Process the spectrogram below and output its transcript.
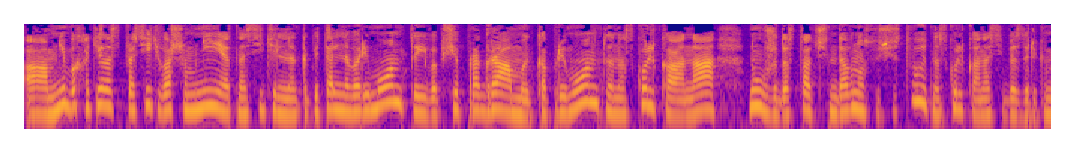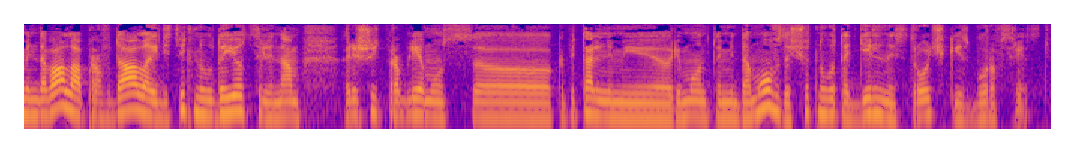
А, мне бы хотелось спросить ваше мнение относительно капитального ремонта и вообще программы капремонта, насколько она, ну, уже достаточно давно существует, насколько она себя зарекомендовала, оправдала, и действительно удается ли нам решить проблему с э, капитальными ремонтами домов за счет, ну, вот отдельной строчки и сборов средств?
